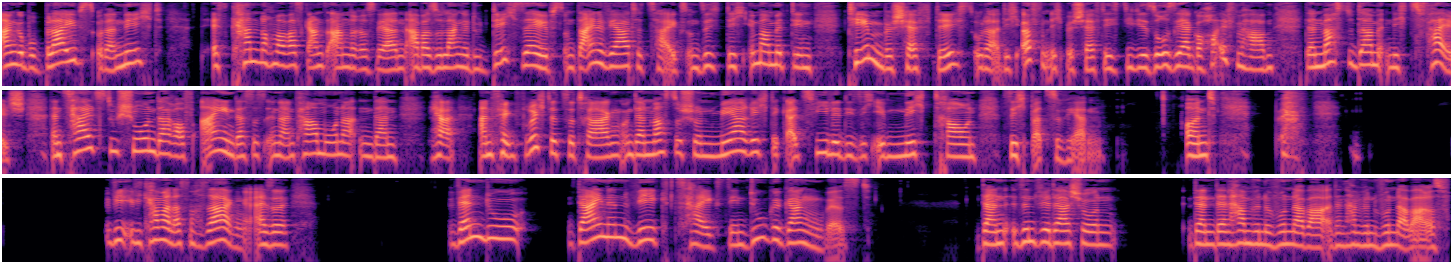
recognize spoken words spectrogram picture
Angebot bleibst oder nicht, es kann noch mal was ganz anderes werden, aber solange du dich selbst und deine Werte zeigst und dich immer mit den Themen beschäftigst oder dich öffentlich beschäftigst, die dir so sehr geholfen haben, dann machst du damit nichts falsch. Dann zahlst du schon darauf ein, dass es in ein paar Monaten dann ja anfängt Früchte zu tragen und dann machst du schon mehr richtig als viele, die sich eben nicht trauen, sichtbar zu werden. Und wie, wie kann man das noch sagen? Also, wenn du deinen Weg zeigst, den du gegangen bist, dann sind wir da schon, dann, dann haben wir eine wunderbar, dann haben wir ein wunderbares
